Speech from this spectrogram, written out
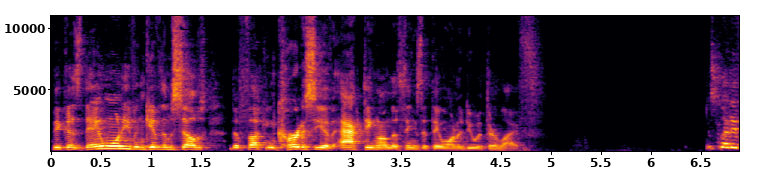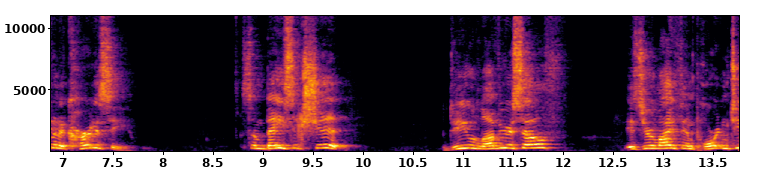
because they won't even give themselves the fucking courtesy of acting on the things that they want to do with their life. It's not even a courtesy. Some basic shit. Do you love yourself? Is your life important to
